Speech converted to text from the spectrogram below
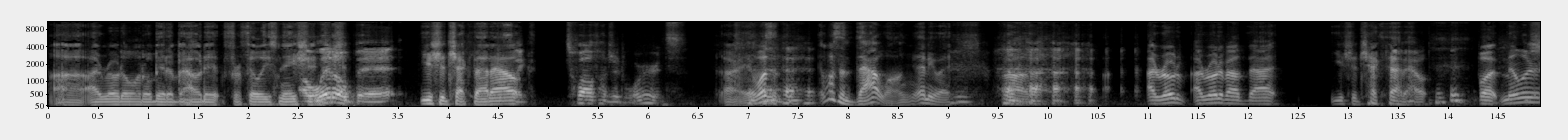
Uh, I wrote a little bit about it for Phillies Nation. A little you should, bit. You should check that out. Like twelve hundred words. All right, it wasn't it wasn't that long. Anyway, um, I wrote I wrote about that. You should check that out. But Miller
